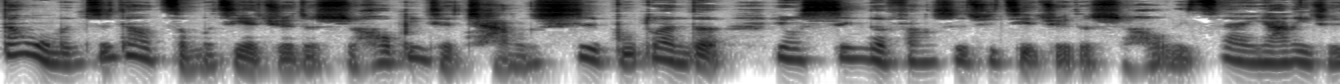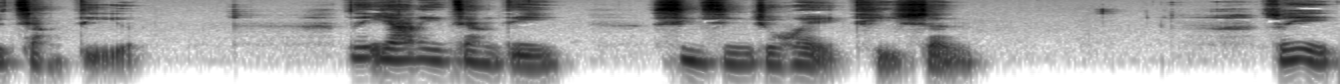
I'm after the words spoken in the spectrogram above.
当我们知道怎么解决的时候，并且尝试不断的用新的方式去解决的时候，你自然压力就会降低了。那压力降低。信心就会提升，所以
